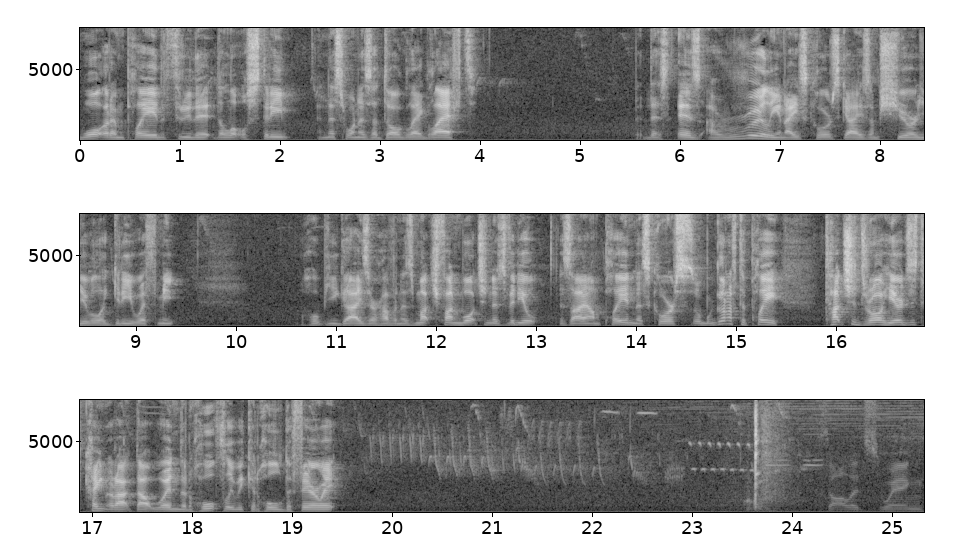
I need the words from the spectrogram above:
water and played through the, the little stream. And this one is a dog leg left. But this is a really nice course, guys. I'm sure you will agree with me. Hope you guys are having as much fun watching this video as I am playing this course. So we're going to have to play touch and draw here just to counteract that wind and hopefully we can hold the fairway. Solid swing.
